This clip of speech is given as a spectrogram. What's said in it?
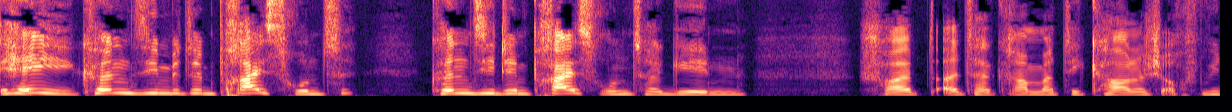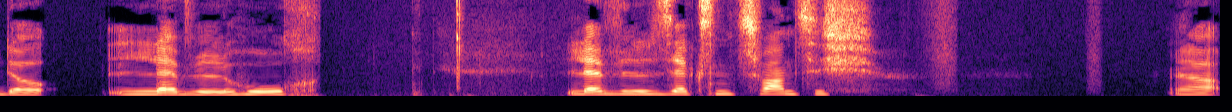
hey, können Sie mit dem Preis runter, können Sie den Preis runtergehen? Schreibt alter grammatikalisch auch wieder Level hoch. Level 26. Ja,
